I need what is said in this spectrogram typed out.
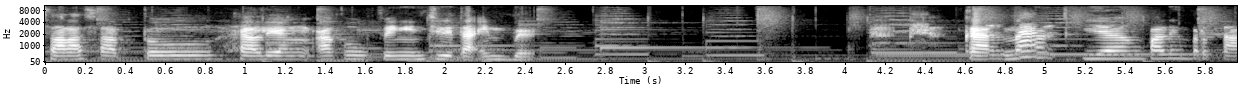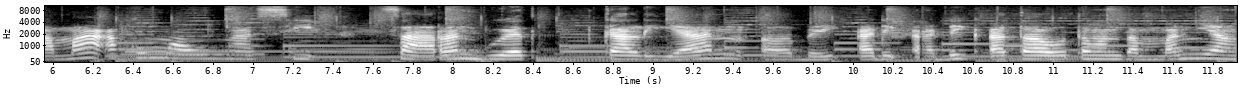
salah satu hal yang aku pengen ceritain, Mbak. Karena yang paling pertama aku mau ngasih saran buat kalian eh, baik adik-adik atau teman-teman yang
